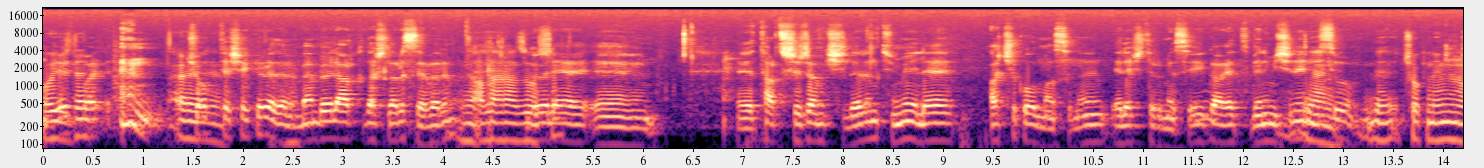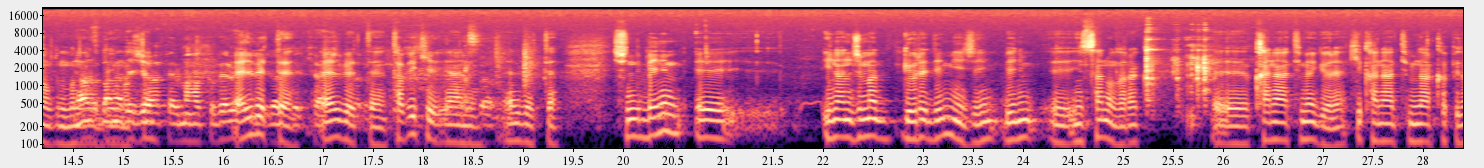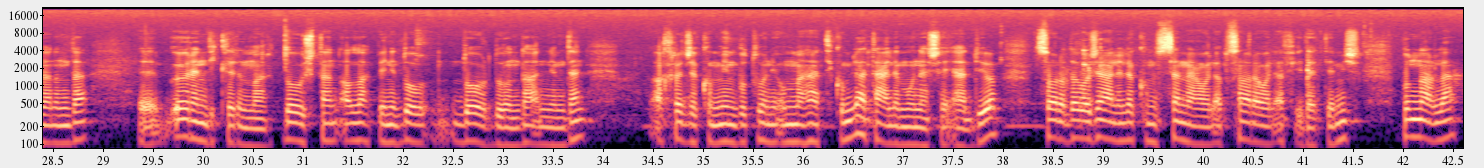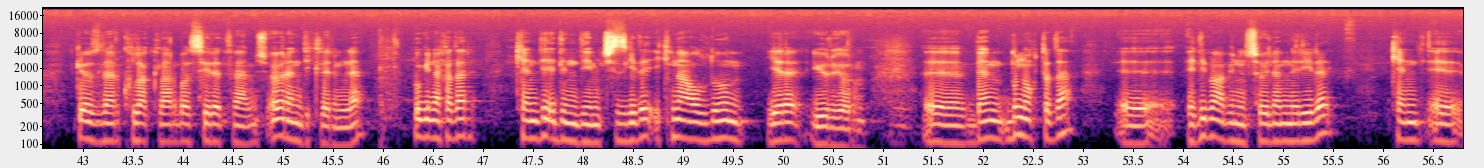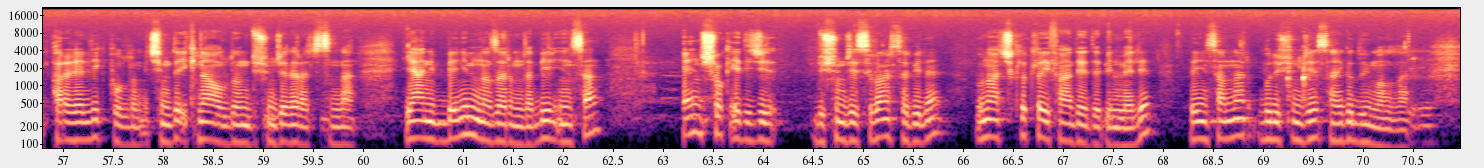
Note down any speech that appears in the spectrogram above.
o yüzden- Direkt- çok Ee, teşekkür ederim. Ben böyle arkadaşları severim. Allah razı olsun. Böyle e, e, tartışacağım kişilerin tümüyle açık olmasını, eleştirmesi gayet benim için en iyisi Yani o. çok memnun oldum bunları Yalnız bana da cevap verme hakkı verirsen Elbette, elbette. Tabii ki yani elbette. Şimdi benim e, inancıma göre demeyeceğim, benim e, insan olarak e, kanaatime göre ki kanaatimin arka planında öğrendiklerim var. Doğuştan Allah beni doğ- doğurduğunda annemden ahracakum min butuni ummahatikum la ta'lemuna şey'a diyor. Sonra da ve ceale lekumus sem'a vel demiş. Bunlarla gözler, kulaklar, basiret vermiş. Öğrendiklerimle bugüne kadar kendi edindiğim çizgide ikna olduğum yere yürüyorum. Ee, ben bu noktada e, Edip abinin söylemleriyle kendi e, paralellik buldum. İçimde ikna olduğum düşünceler açısından. Yani benim nazarımda bir insan en şok edici düşüncesi varsa bile bunu açıklıkla ifade edebilmeli ve insanlar bu düşünceye saygı duymalılar.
